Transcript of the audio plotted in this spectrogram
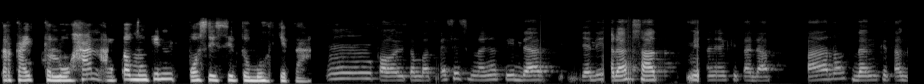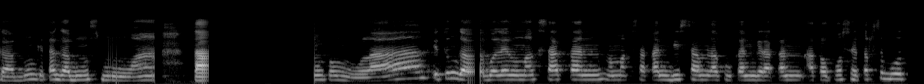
terkait keluhan atau mungkin posisi tubuh kita? Hmm, kalau di tempat saya sih sebenarnya tidak. Jadi pada saat misalnya kita daftar dan kita gabung, kita gabung semua. Tapi pemula itu nggak boleh memaksakan memaksakan bisa melakukan gerakan atau pose tersebut.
